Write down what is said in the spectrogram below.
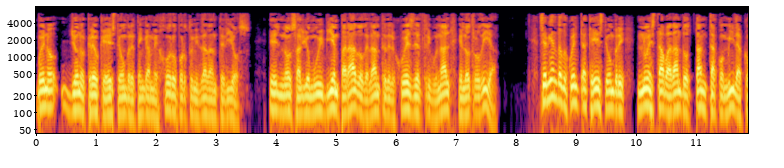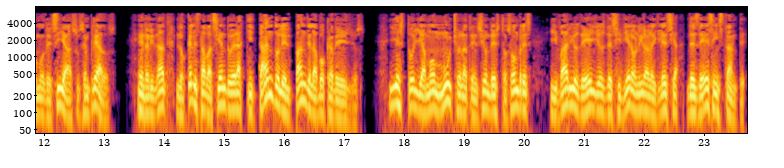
bueno, yo no creo que este hombre tenga mejor oportunidad ante Dios. Él no salió muy bien parado delante del juez del tribunal el otro día. Se habían dado cuenta que este hombre no estaba dando tanta comida como decía a sus empleados. En realidad, lo que él estaba haciendo era quitándole el pan de la boca de ellos. Y esto llamó mucho la atención de estos hombres, y varios de ellos decidieron ir a la iglesia desde ese instante.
